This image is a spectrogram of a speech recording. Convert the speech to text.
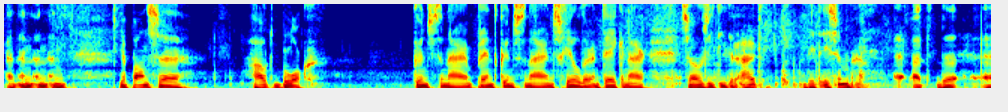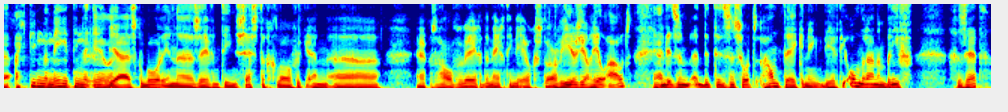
een, een, een, een Japanse houtblok kunstenaar, een prentkunstenaar, een schilder, een tekenaar. Zo ziet hij eruit. Dit is hem. Uit de uh, 18e, 19e eeuw? Ja, hij is geboren in uh, 1760, geloof ik. En uh, ergens halverwege de 19e eeuw gestorven. Hier is hij al heel oud. Ja? En dit is, een, dit is een soort handtekening. Die heeft hij onderaan een brief gezet.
